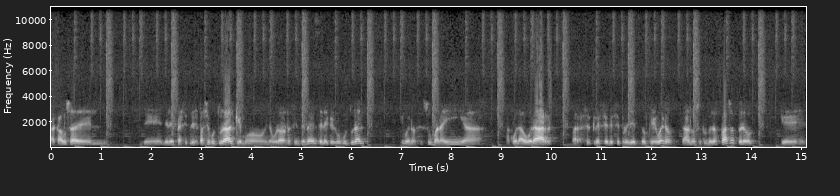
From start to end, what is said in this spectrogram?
a causa del, del, espacio, cultural que hemos inaugurado recientemente, el Equeco Cultural, y bueno, se suman ahí a, colaborar para hacer crecer ese proyecto que, bueno, está dando sus primeros pasos, pero que,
